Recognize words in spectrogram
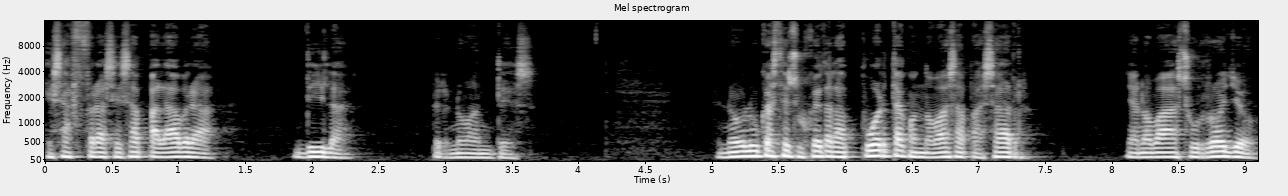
Esa frase, esa palabra, dila, pero no antes. El nuevo Lucas te sujeta a la puerta cuando vas a pasar. Ya no va a su rollo.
